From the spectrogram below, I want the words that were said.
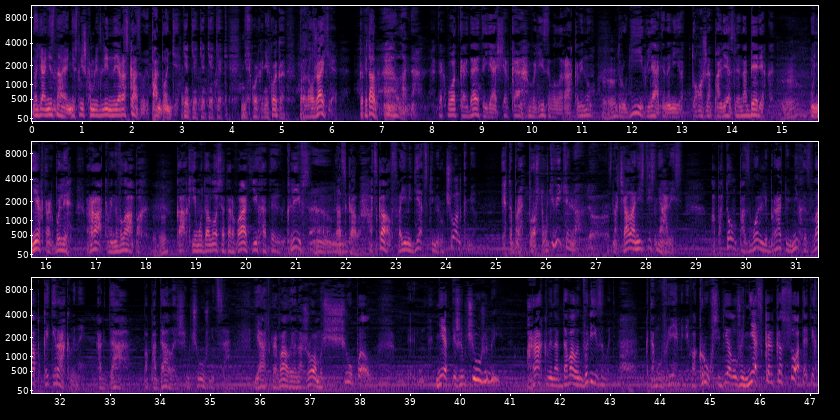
Но я не знаю, не слишком ли длинно я рассказываю, пан Бонди. Нет, нет, нет, нет, нет, нисколько, нисколько. Продолжайте, капитан. Ладно, Так вот, когда эта ящерка вылизывала раковину, другие, глядя на нее, тоже полезли на берег. У некоторых были раковины в лапах. Как им удалось оторвать их от э, клифса? э, От скала. От скал своими детскими ручонками. Это, брат, просто удивительно. Сначала они стеснялись, а потом позволили брать у них из лапок эти раковины. Когда попадалась жемчужница, я открывал ее ножом и щупал. Нет ни жемчужины, а раковины отдавал им вылизывать. К тому времени вокруг сидело уже несколько сот этих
